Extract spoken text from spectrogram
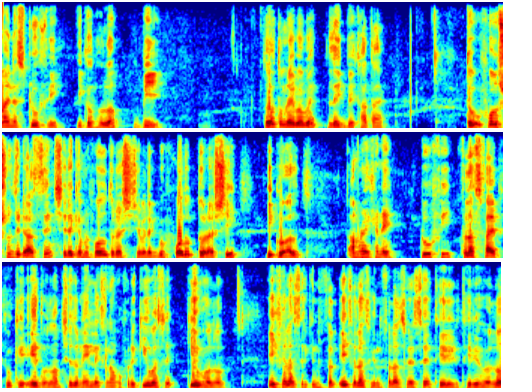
minus two phi equal হলো বি তো তোমরা এভাবে লিখবে খাতায়। তো প্রশ্ন যেটা আছে, সেটাকে আমরা প্রদত্ত রাশি হিসেবে লিখব। প্রদত্ত রাশি ইকুয়াল আমরা এখানে টু ফি প্লাস ফাইভ কিউকে এ ধরলাম, সেজন্য এ লিখলাম। উপরে কিউব আছে কিউব হলো। এই ফেলাসের কিন্তু এই ফেলাসে কিন্তু ফেলাস হয়েছে থ্রি থ্রি হলো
